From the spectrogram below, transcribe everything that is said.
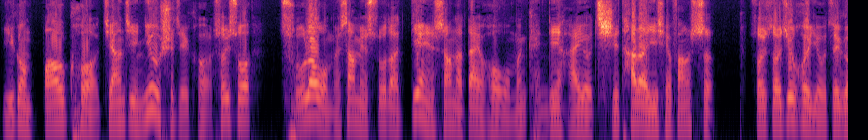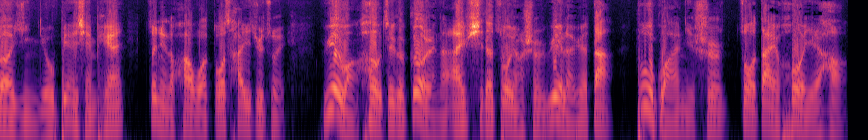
一共包括将近六十节课，所以说除了我们上面说的电商的带货，我们肯定还有其他的一些方式，所以说就会有这个引流变现篇。这里的话，我多插一句嘴，越往后这个个人的 IP 的作用是越来越大，不管你是做带货也好，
